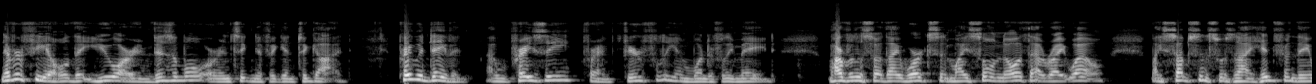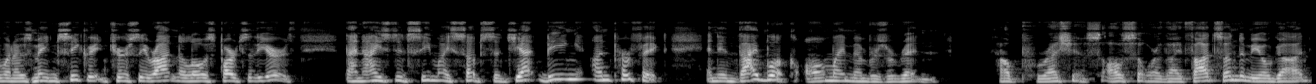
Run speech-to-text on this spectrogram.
Never feel that you are invisible or insignificant to God. Pray with David I will praise thee, for I am fearfully and wonderfully made. Marvelous are thy works, and my soul knoweth that right well. My substance was not hid from thee when I was made in secret and curiously wrought in the lowest parts of the earth. Thine eyes did see my substance, yet being unperfect, and in thy book all my members were written. How precious also are thy thoughts unto me, O God!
